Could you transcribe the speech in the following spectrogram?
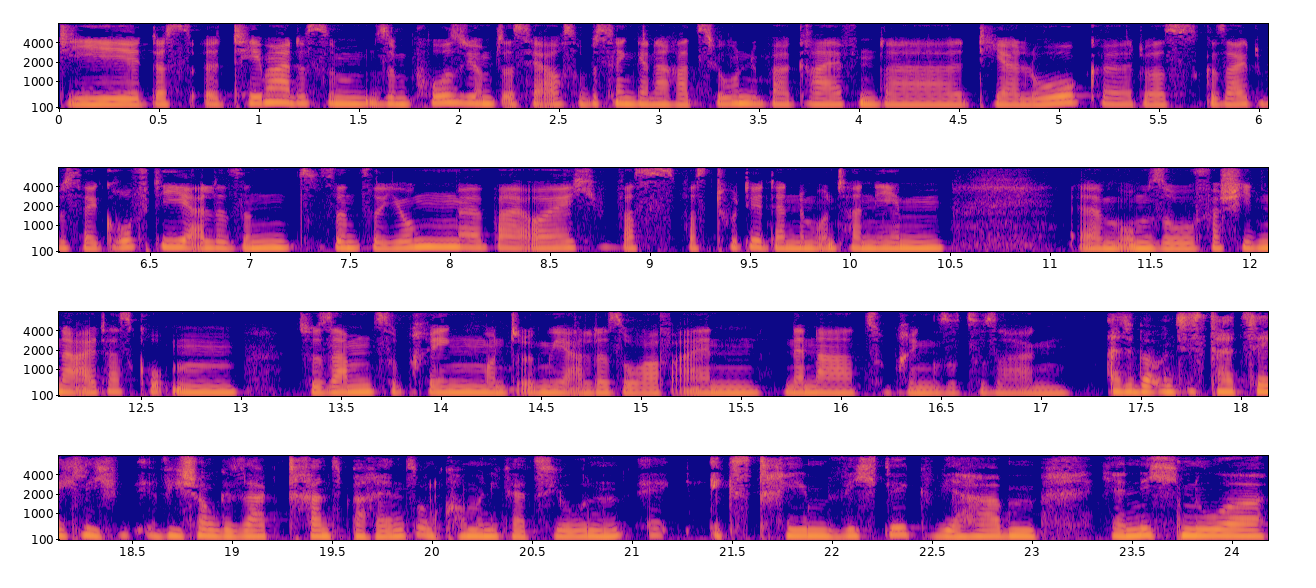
Die, das äh, Thema des Symposiums ist ja auch so ein bisschen generationenübergreifender Dialog. Äh, du hast gesagt, du bist ja Grufti, alle sind, sind so jung äh, bei euch. Was, was tut ihr denn im Unternehmen ähm, um so verschiedene Altersgruppen zusammenzubringen und irgendwie alle so auf einen Nenner zu bringen sozusagen? Also bei uns ist tatsächlich, wie schon gesagt, Transparenz und Kommunikation äh, extrem wichtig. Wir haben ja nicht nur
